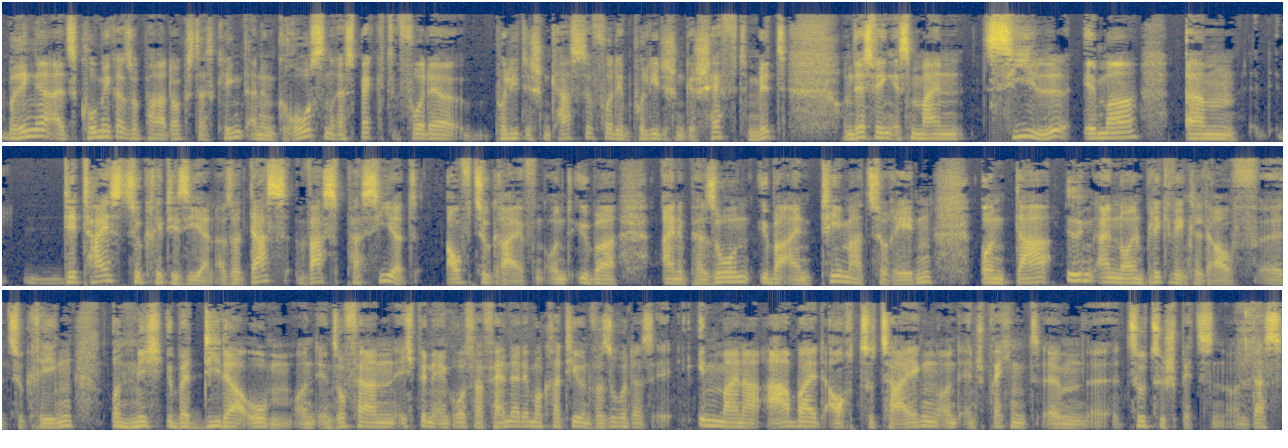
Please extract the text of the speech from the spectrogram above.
bringe als Komiker, so paradox das klingt, einen großen Respekt vor der politischen Kaste, vor dem politischen Geschäft mit und deswegen ist mein Ziel immer, ähm, Details zu kritisieren. Also das, was passiert, aufzugreifen und über eine Person, über ein Thema zu reden und da irgendeinen neuen Blickwinkel drauf äh, zu kriegen und nicht über die da oben. Und insofern, ich bin ein großer Fan der Demokratie und versuche das in meiner Arbeit auch zu zeigen und entsprechend ähm, äh, zuzuspitzen. Und das,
